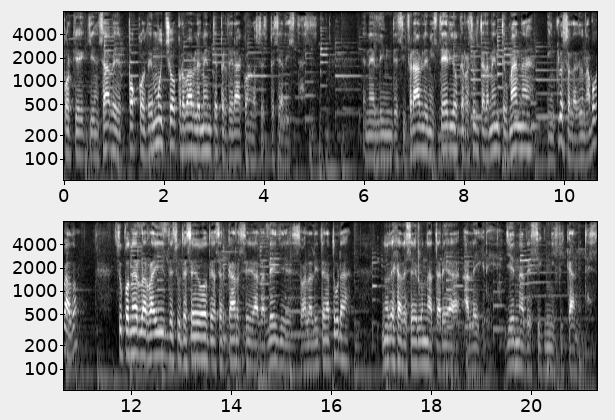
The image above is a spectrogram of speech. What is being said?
porque quien sabe poco de mucho probablemente perderá con los especialistas. En el indescifrable misterio que resulta la mente humana, incluso la de un abogado, suponer la raíz de su deseo de acercarse a las leyes o a la literatura no deja de ser una tarea alegre, llena de significantes.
